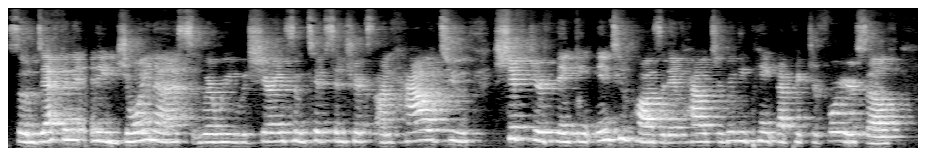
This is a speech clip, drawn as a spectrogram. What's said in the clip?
So definitely join us where we were sharing some tips and tricks on how to shift your thinking into positive, how to really paint that picture for yourself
